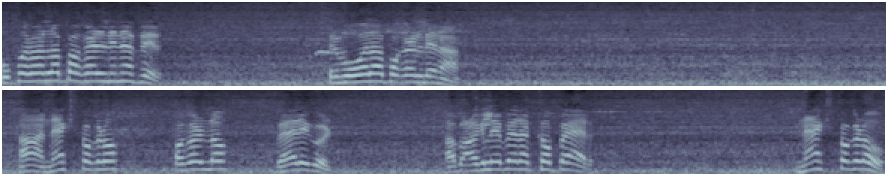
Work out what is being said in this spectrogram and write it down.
ऊपर वाला पकड़ लेना फिर। फिर वो वाला पकड़ लेना। हाँ नेक्स्ट पकड़ो। पकड़ लो। वेरी गुड अब अगले पे रखो पैर। नेक्स्ट पकड़ो।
